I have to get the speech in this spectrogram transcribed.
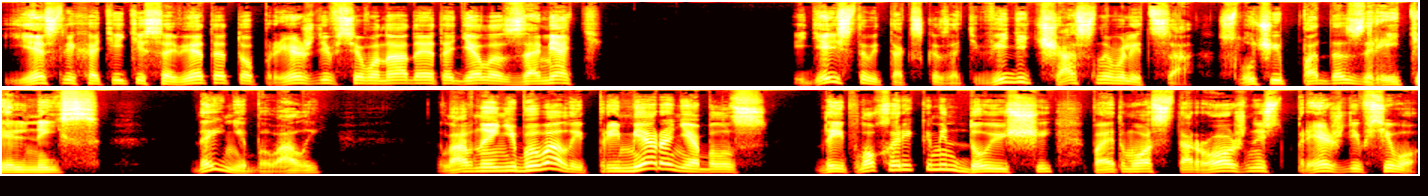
Если хотите совета, то прежде всего надо это дело замять и действовать, так сказать, в виде частного лица. Случай подозрительный -с. да и небывалый. Главное, небывалый, примера не было -с да и плохо рекомендующий, поэтому осторожность прежде всего.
